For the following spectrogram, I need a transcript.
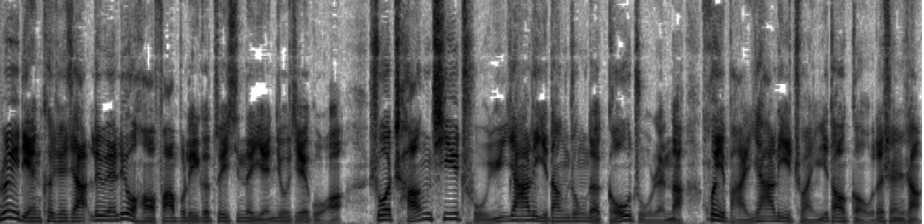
瑞典科学家六月六号发布了一个最新的研究结果，说长期处于压力当中的狗主人呢，会把压力转移到狗的身上。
